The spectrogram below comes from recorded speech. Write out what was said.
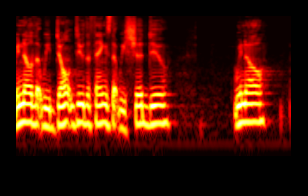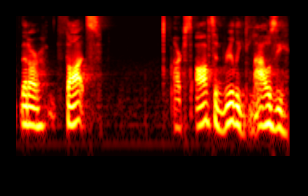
We know that we don't do the things that we should do. We know that our thoughts are often really lousy,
